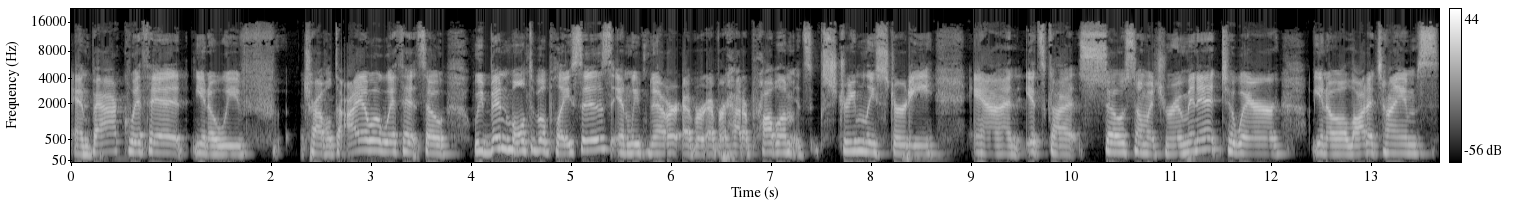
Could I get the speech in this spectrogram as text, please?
and back with it. You know, we've traveled to Iowa with it. So we've been multiple places and we've never, ever, ever had a problem. It's extremely sturdy and it's got so, so much room in it to where, you know, a lot of times,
